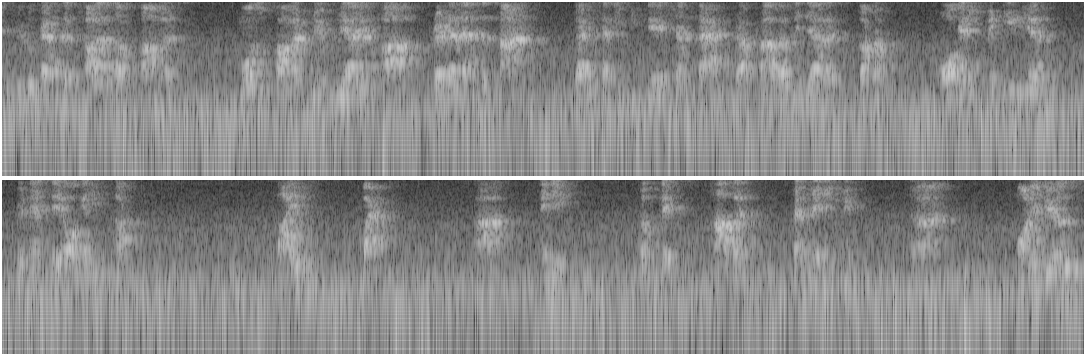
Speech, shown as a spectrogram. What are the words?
if you look at the colors of comets, most comet nuclei are redder than the sun. That is an indication that probably there is a lot of organic material. When I say organic, not life, but uh, any complex carbon containing uh, molecules.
